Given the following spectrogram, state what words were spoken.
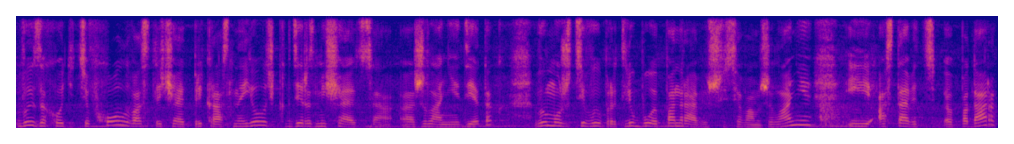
Вы заходите в холл, вас встречает прекрасная елочка, где размещаются э, желания деток. Вы можете выбрать любое понравившееся вам желание и оставить э, подарок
